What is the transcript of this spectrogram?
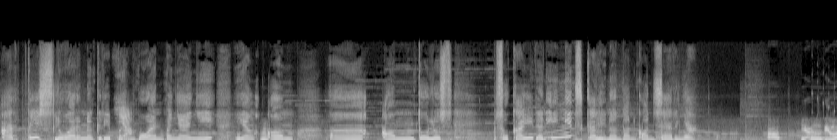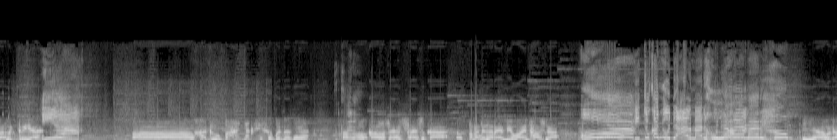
artis luar negeri perempuan penyanyi yang Om eh, Om Tulus sukai dan ingin sekali nonton konsernya? Oh, yang di luar negeri ya? Iya. Eh, aduh banyak sih sebenarnya. ya. Kalau kalau saya saya suka pernah dengar Amy Winehouse nggak? Oh, itu kan udah almarhum. Udah almarhum. Iya udah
